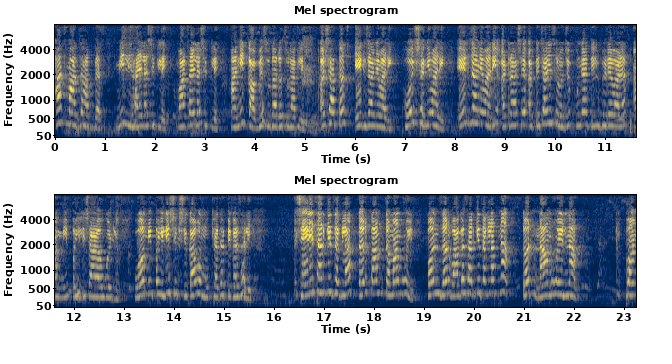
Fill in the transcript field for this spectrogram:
हाच माझा अभ्यास. मी लिहायला शिकले वाचायला शिकले आणि काव्य सुद्धा रचू लागले. अशातच एक जानेवारी होय शनिवारी एक जानेवारी अठराशे अठ्ठेचाळीस रोजी पुण्यातील भिडेवाड्यात आम्ही पहिली शाळा उघडली व मी पहिली शिक्षिका व मुख्याध्यापिका झाली. शेरीसारखे जगलात तर काम तमाम होईल. पण जर वाघासारखे जगलात ना तर नाम होईल नाम. पण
